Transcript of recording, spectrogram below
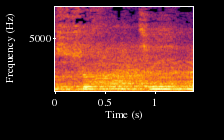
Just try to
